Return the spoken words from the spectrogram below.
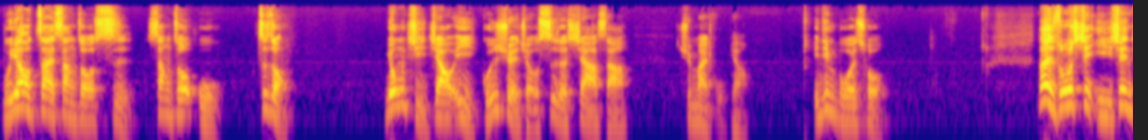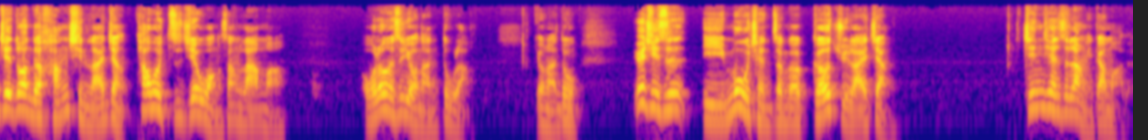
不要在上周四、上周五这种拥挤交易、滚雪球式的下杀去卖股票，一定不会错。那你说现以现阶段的行情来讲，它会直接往上拉吗？我认为是有难度啦，有难度，因为其实以目前整个格局来讲，今天是让你干嘛的？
